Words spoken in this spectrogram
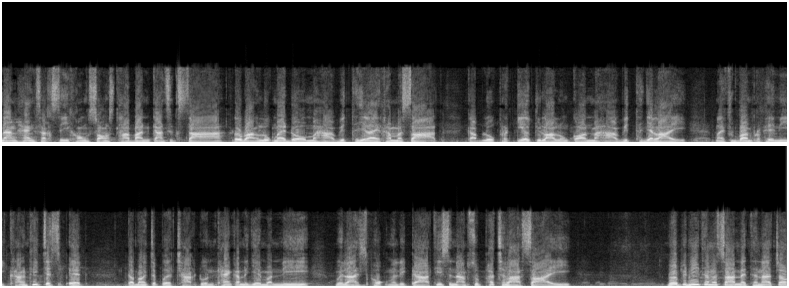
หนังแห่งศักดิ์ศรีของสองสถาบันการศึกษา ระหว่างลูกแม่โดมมหาวิทยาลัยธรรมศาสตร์ กับลูกพระเกี้ยวจุฬาลงกรณ์มหาวิทยาลัย ในฟุตบอลประเพณีครั้งที่ 71กำลังจะเปิดฉากดวลแข่งกันในเย็นวันนี้ เวลา 16 นาฬิกาที่สนามสุพัชลาไสยโดยปีนี้ธรรมศาสตร์ในฐานะเจ้า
